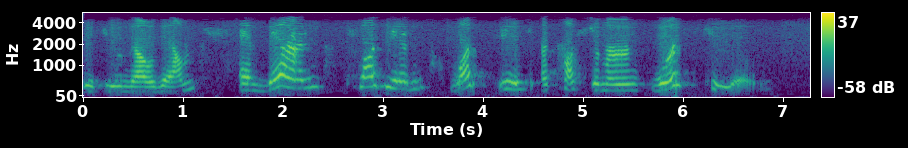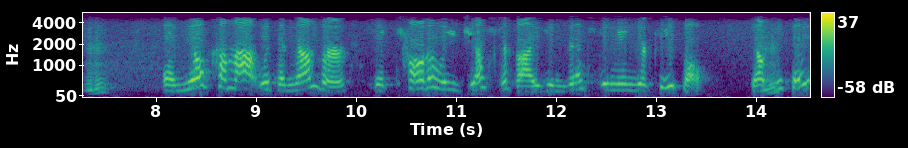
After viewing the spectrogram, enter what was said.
if you know them, and then plug in what is a customer worth to you. Mm-hmm. And you'll come out with a number that totally justifies investing in your people. Don't mm-hmm. you think?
